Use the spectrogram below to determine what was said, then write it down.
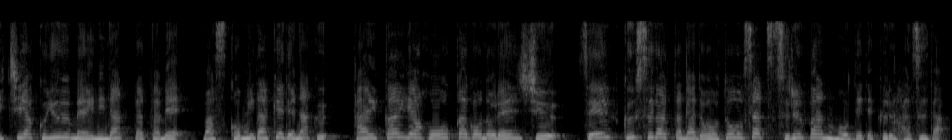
一躍有名になったため、マスコミだけでなく、大会や放課後の練習、制服姿などを盗撮するファンも出てくるはずだ。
